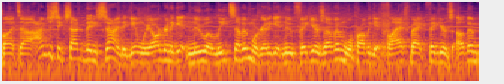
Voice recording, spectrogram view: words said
but uh, I'm just excited that he signed. Again, we are going to get new elites of him. We're going to get new figures of him. We'll probably get flashback figures of him.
